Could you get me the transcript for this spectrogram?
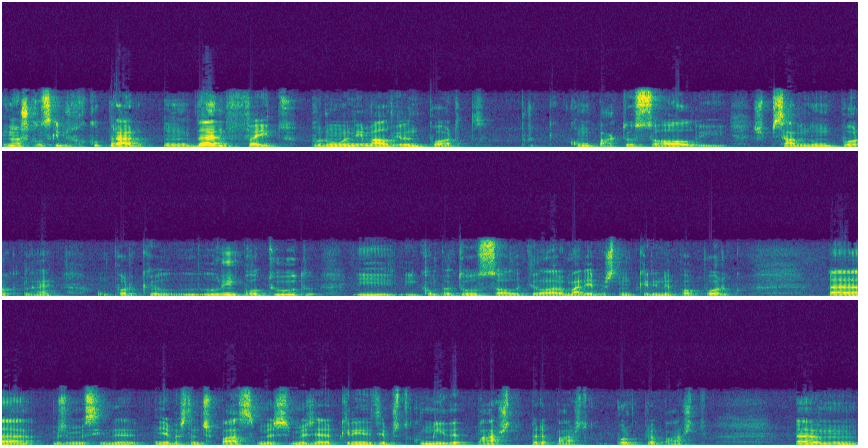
nós conseguimos recuperar um dano feito por um animal de grande porte, compacta o solo, e especialmente um porco, não é? Um porco limpou tudo e, e compactou o solo, aquela armária é bastante pequenina para o porco, uh, mas mesmo assim ainda tinha bastante espaço, mas, mas era pequenina em termos de comida, pasto para pasto, porco para pasto. Um,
